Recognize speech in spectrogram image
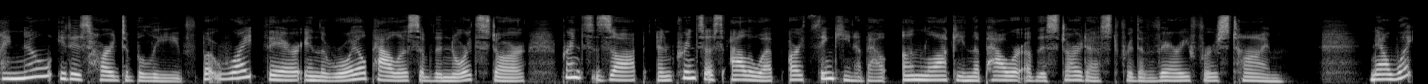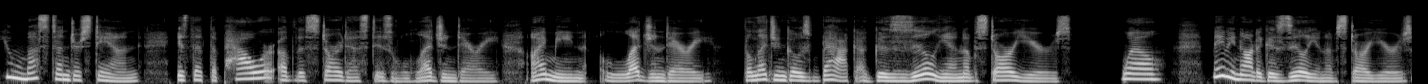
I know it is hard to believe, but right there in the royal palace of the North Star, Prince Zop and Princess Aloep are thinking about unlocking the power of the stardust for the very first time. Now, what you must understand is that the power of the stardust is legendary. I mean, legendary. The legend goes back a gazillion of star years. Well, maybe not a gazillion of star years.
